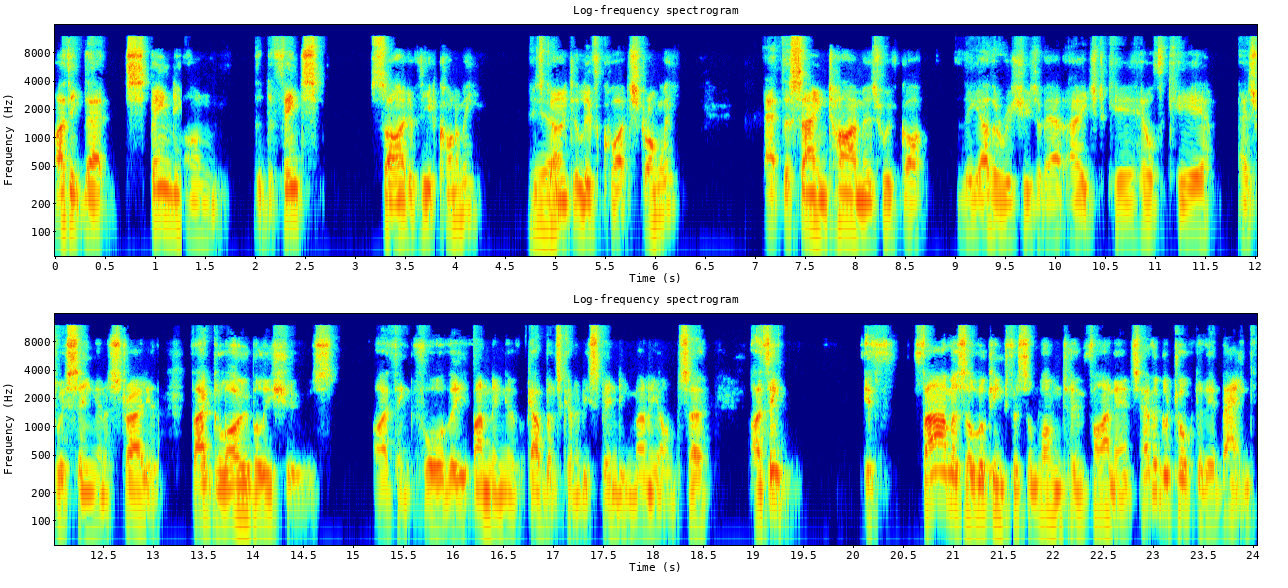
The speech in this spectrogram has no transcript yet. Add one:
I think that spending on the defence side of the economy is Yeah. going to lift quite strongly. At the same time as we've got the other issues about aged care, health care, as we're seeing in Australia, they're global issues, I think, for the funding of government's going to be spending money on. So I think if farmers are looking for some long term finance, have a good talk to their bank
